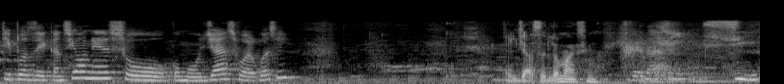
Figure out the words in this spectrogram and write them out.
tipos de canciones o como jazz o algo así. El jazz es lo máximo. ¿Verdad? Sí. Sí,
